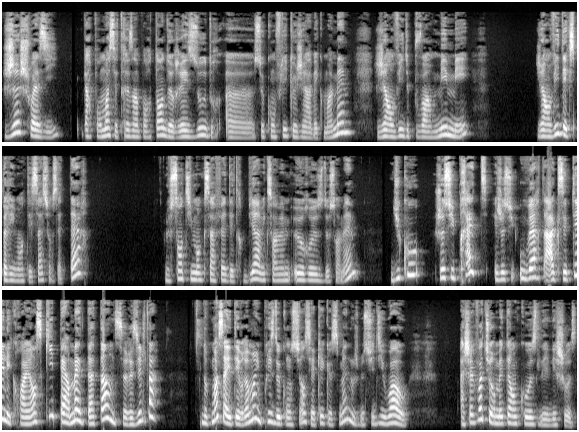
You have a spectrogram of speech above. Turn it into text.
je choisis, car pour moi, c'est très important de résoudre euh, ce conflit que j'ai avec moi-même. J'ai envie de pouvoir m'aimer. J'ai envie d'expérimenter ça sur cette terre. Le sentiment que ça fait d'être bien avec soi-même, heureuse de soi-même. Du coup, je suis prête et je suis ouverte à accepter les croyances qui permettent d'atteindre ce résultat. Donc moi, ça a été vraiment une prise de conscience il y a quelques semaines où je me suis dit, waouh, à chaque fois tu remettais en cause les, les choses.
